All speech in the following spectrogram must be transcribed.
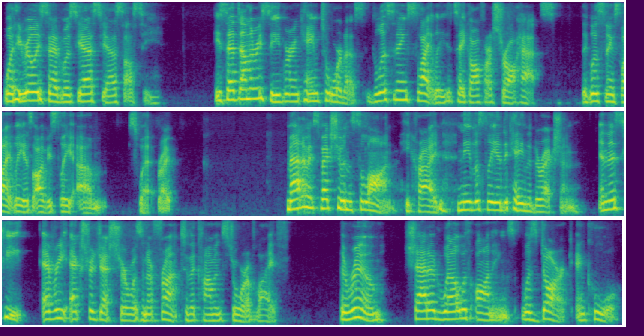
What he really said was, Yes, yes, I'll see. He set down the receiver and came toward us, glistening slightly to take off our straw hats. The glistening slightly is obviously um, sweat, right? Madam expects you in the salon, he cried, needlessly indicating the direction. In this heat, every extra gesture was an affront to the common store of life. The room, shadowed well with awnings, was dark and cool.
